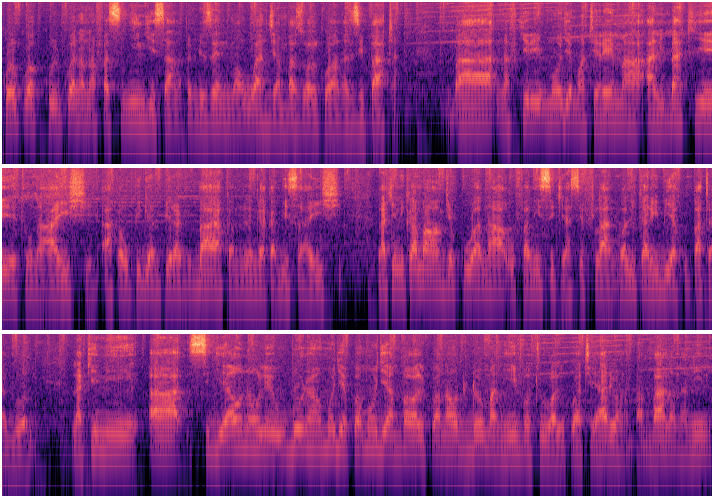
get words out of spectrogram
Kwa hiyo kulikuwa- kulikuwa na nafasi nyingi sana pembezeni mwa uwanja ambazo walikuwa wanazipata. Uh, nafikiri mmoja Mwaterema alibaki yeye tu na Aishi akaupiga mpira vibaya akamlenga kabisa Aishi, lakini kama wangekuwa na ufanisi kiasi fulani walikaribia kupata goli, lakini uh, sijaona ule ubora wa moja kwa moja ambao walikuwa nao Dodoma. Ni hivyo tu, walikuwa tayari wanapambana na nini,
